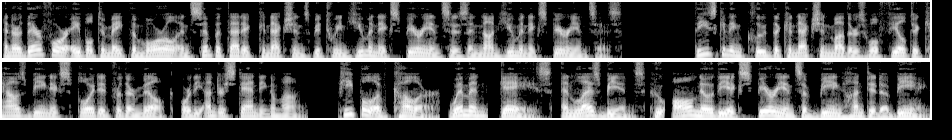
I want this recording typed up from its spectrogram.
and are therefore able to make the moral and sympathetic connections between human experiences and non-human experiences. These can include the connection mothers will feel to cows being exploited for their milk, or the understanding among people of color, women, gays, and lesbians who all know the experience of being hunted a being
